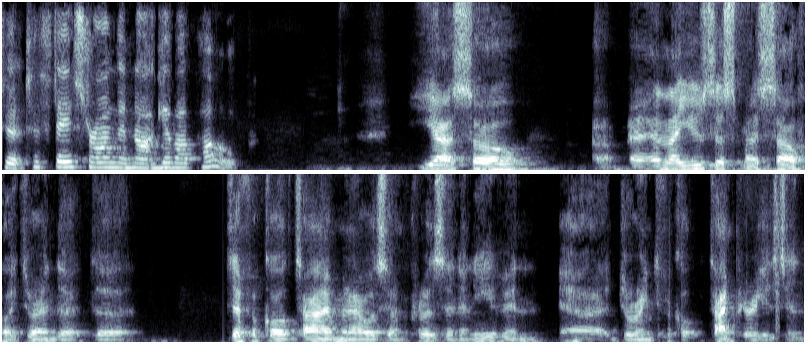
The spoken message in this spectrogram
to to stay strong and not give up hope? Yeah, so, uh, and I use this myself, like during the, the difficult time when I was in prison and even uh, during difficult time periods in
